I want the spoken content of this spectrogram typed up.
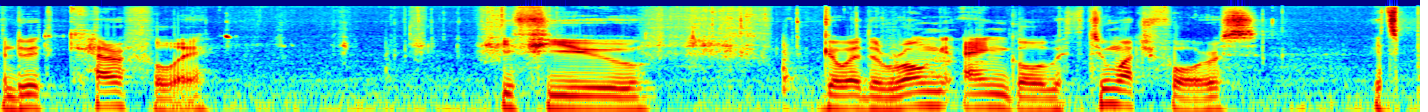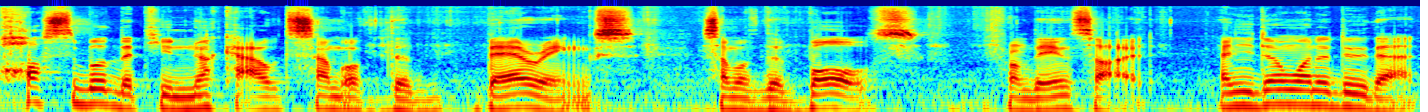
and do it carefully. If you go at the wrong angle with too much force, it's possible that you knock out some of the bearings, some of the balls from the inside. And you don't want to do that.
